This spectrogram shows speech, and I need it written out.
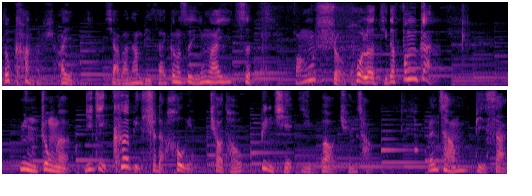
都看得傻眼。下半场比赛更是迎来一次防守霍勒迪的封盖，命中了一记科比式的后仰跳投，并且引爆全场。本场比赛，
